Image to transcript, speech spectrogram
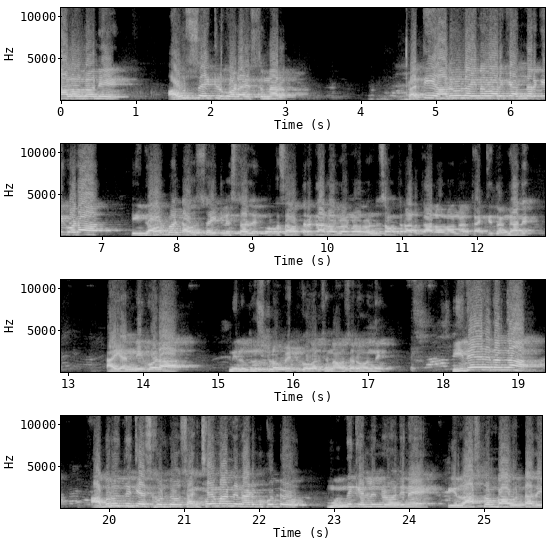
కాలంలోని అవుట్ సైట్లు కూడా ఇస్తున్నారు. ప్రతి అరువులైన వారికి అందరికీ కూడా ఈ గవర్నమెంట్ హౌస్ సైట్లు ఇస్తుంది. ఒక సంవత్సర కాలంలోనో రెండు సంవత్సరాల కాలంలోనో ఖచ్చితంగానే అవన్నీ కూడా మీరు దృష్టిలో పెట్టుకోవాల్సిన అవసరం ఉంది. ఇదే విధంగా అభివృద్ధి చేసుకుంటూ సంక్షేమాన్ని నడుపుకుంటూ ముందుకెళ్ళిన రోజునే ఈ రాష్ట్రం బాగుంటుంది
